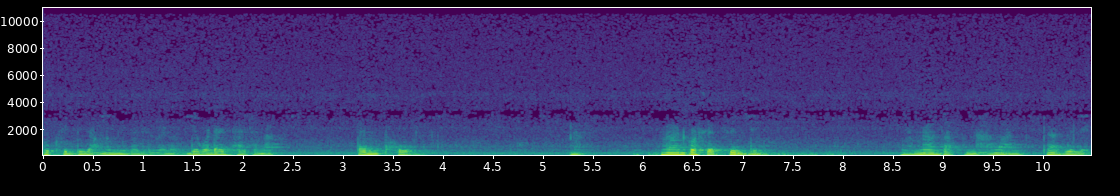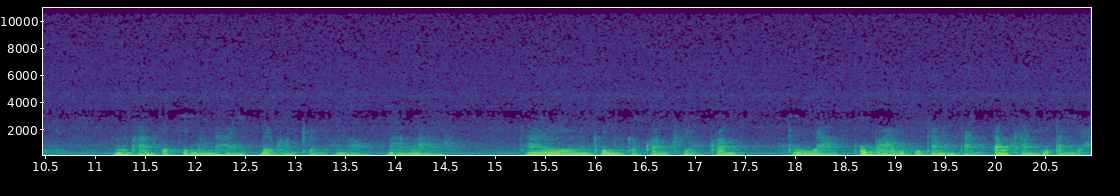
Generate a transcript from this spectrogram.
ทุกสิ่งทุกอย่างไม่มีอะไรเหลือเลยเรียกว่าได้ชัยชนะเต็มภูมิงานก็เสร็จสิ้นดีงานศาสนางานแก้กิเลส มีความเสร็จสิ้นลงได้ด้วยความเพียรของเรามากน้อยถ้าเร็วนั้นขึ้นอยู่กับความเพียรความพยายามอุบายวิธีการต่างๆสำคัญที่ปัญญา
